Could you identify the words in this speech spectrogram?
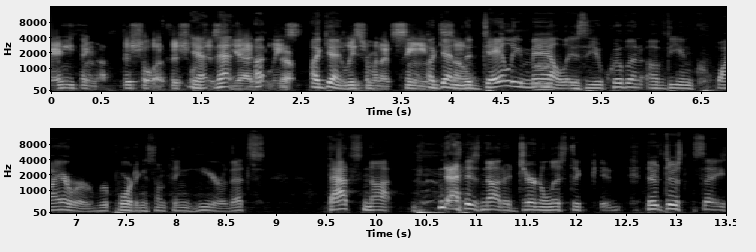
anything official, official Yeah, just that- yet, uh, at least, Again, at least from what I've seen. Again, so. the Daily Mail is the equivalent of the Inquirer reporting something here. That's that's not that is not a journalistic. There, there's say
